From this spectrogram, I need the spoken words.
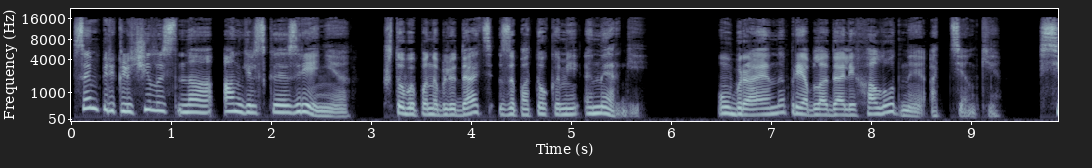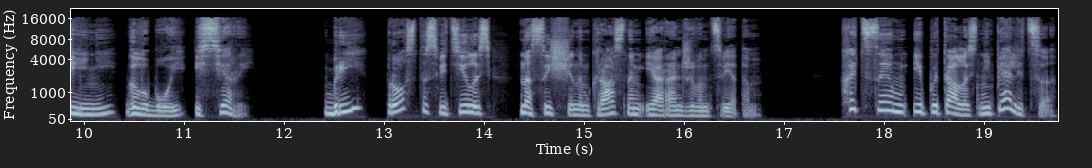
Сэм переключилась на ангельское зрение, чтобы понаблюдать за потоками энергии. У Брайана преобладали холодные оттенки — синий, голубой и серый. Бри просто светилась насыщенным красным и оранжевым цветом. Хоть Сэм и пыталась не пялиться,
